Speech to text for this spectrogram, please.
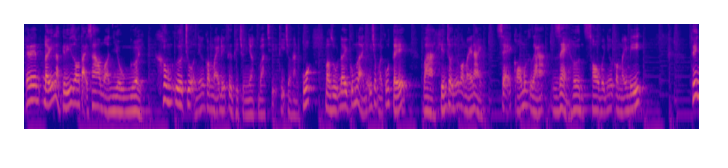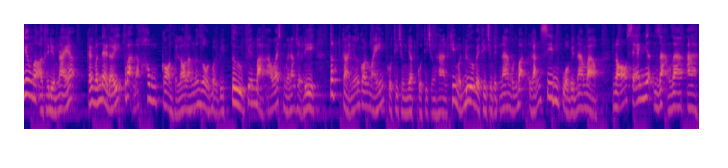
Thế nên đấy là cái lý do tại sao mà nhiều người không ưa chuộng những con máy đến từ thị trường Nhật và thị trường Hàn Quốc. Mặc dù đây cũng là những chiếc máy quốc tế và khiến cho những con máy này sẽ có mức giá rẻ hơn so với những con máy Mỹ. Thế nhưng mà ở thời điểm này á, cái vấn đề đấy các bạn đã không còn phải lo lắng nữa rồi bởi vì từ phiên bản iOS 15 trở đi, tất cả những con máy của thị trường Nhật, của thị trường Hàn khi mà đưa về thị trường Việt Nam và các bạn gắn SIM của Việt Nam vào, nó sẽ nhận dạng ra à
